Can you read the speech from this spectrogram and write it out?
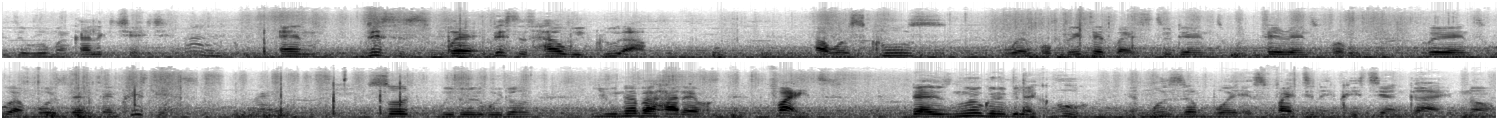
is the Roman Catholic Church. Hmm. And this is, where, this is how we grew up. Our schools were operated by students with parents from parents who are Muslims and Christians. Right. So we don't, we don't, you never had a fight. There is no going to be like, oh, a Muslim boy is fighting a Christian guy. No.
